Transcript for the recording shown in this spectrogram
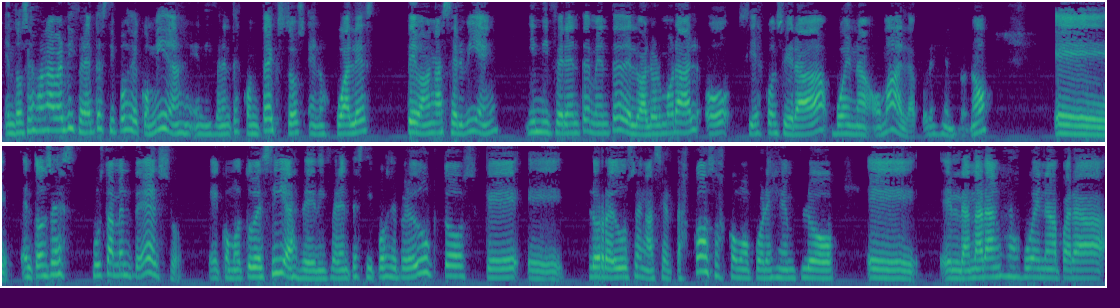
Entonces van a haber diferentes tipos de comidas en diferentes contextos en los cuales te van a hacer bien, indiferentemente del valor moral o si es considerada buena o mala, por ejemplo, ¿no? Eh, entonces, justamente eso, eh, como tú decías, de diferentes tipos de productos que eh, lo reducen a ciertas cosas, como por ejemplo, eh, la naranja es buena para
